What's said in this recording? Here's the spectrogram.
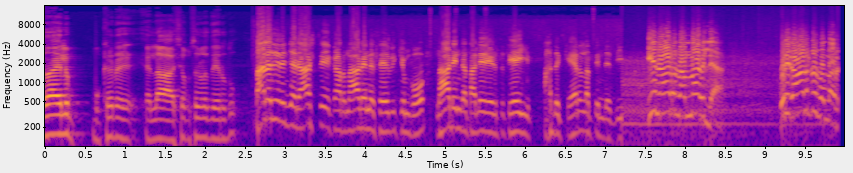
ഏതായാലും മുഖ്യന് എല്ലാ ആശംസകളും നേരുന്നു. തലതിരിഞ്ഞ രാഷ്ട്രീയക്കാർ നാടിനെ സേവിക്കുമ്പോൾ നാടിന്റെ തലയെഴുത്ത് തേയും. അത് കേരളത്തിന്റെ വി- ഈ നാട് നന്നാവില്ല. ഒരു കാലത്ത് നന്നാവില്ല.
